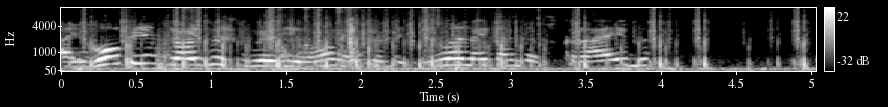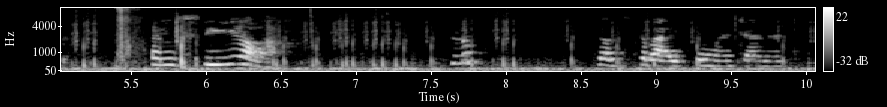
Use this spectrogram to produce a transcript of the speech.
I hope you enjoyed this video. Make sure to do a like and subscribe. And see ya. Look, subscribe to my channel.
